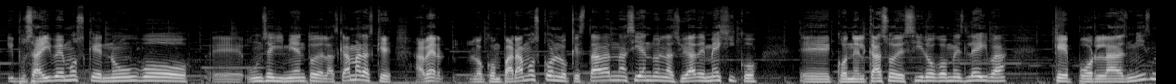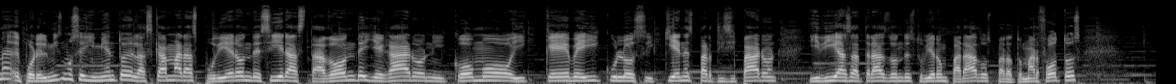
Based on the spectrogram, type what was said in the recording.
Y pues ahí vemos que no hubo eh, un seguimiento de las cámaras, que, a ver, lo comparamos con lo que estaban haciendo en la Ciudad de México, con el caso de Ciro Gómez Leiva, que por las mismas por el mismo seguimiento de las cámaras pudieron decir hasta dónde llegaron y cómo y qué vehículos y quiénes participaron y días atrás dónde estuvieron parados para tomar fotos.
